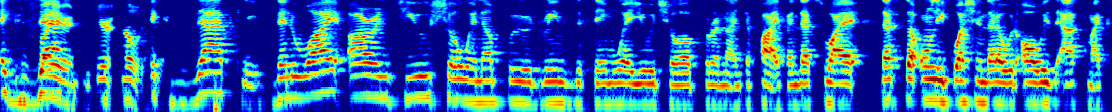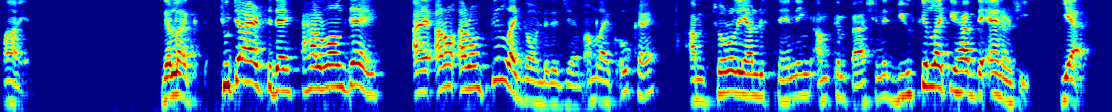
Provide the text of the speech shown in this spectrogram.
Exactly. You're out. Exactly. Then why aren't you showing up for your dreams the same way you would show up for a nine to five? And that's why that's the only question that I would always ask my clients. They're like, too tired today. I had a long day. I, I don't I don't feel like going to the gym. I'm like, okay, I'm totally understanding. I'm compassionate. Do you feel like you have the energy? Yes.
